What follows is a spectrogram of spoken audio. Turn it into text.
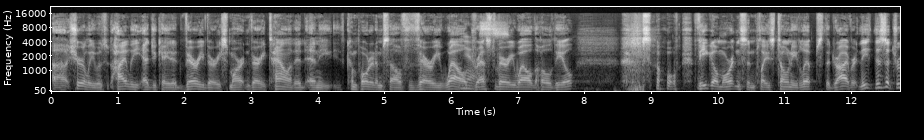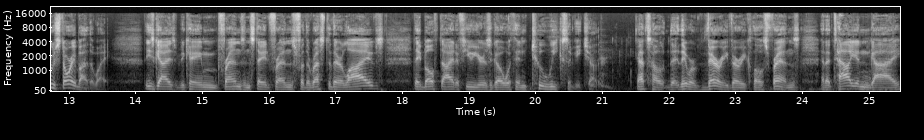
uh, Shirley was highly educated, very, very smart, and very talented, and he comported himself very well, Yes. dressed very well, the whole deal. So Viggo Mortensen plays Tony Lips, the driver. These, this is a true story, by the way. These guys became friends and stayed friends for the rest of their lives. They both died a few years ago within two weeks of each other. That's how they, they were very, very close friends. An Italian guy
